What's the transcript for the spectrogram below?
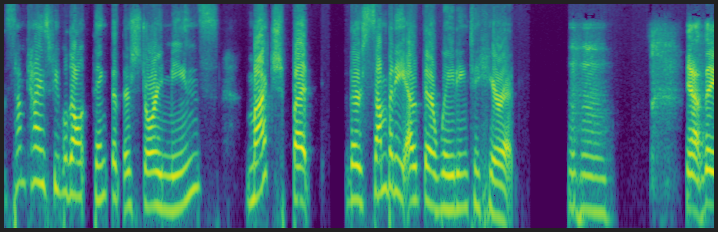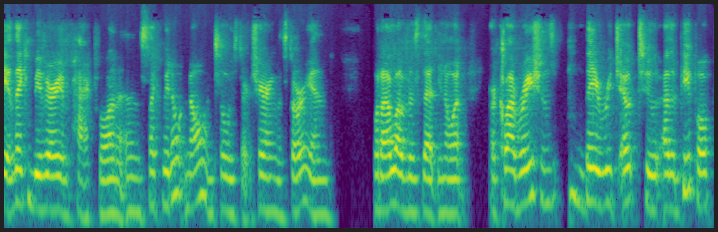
sometimes people don't think that their story means much, but there's somebody out there waiting to hear it. Mm-hmm. Yeah, they they can be very impactful, and, and it's like we don't know until we start sharing the story. And what I love is that you know what our collaborations they reach out to other people,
